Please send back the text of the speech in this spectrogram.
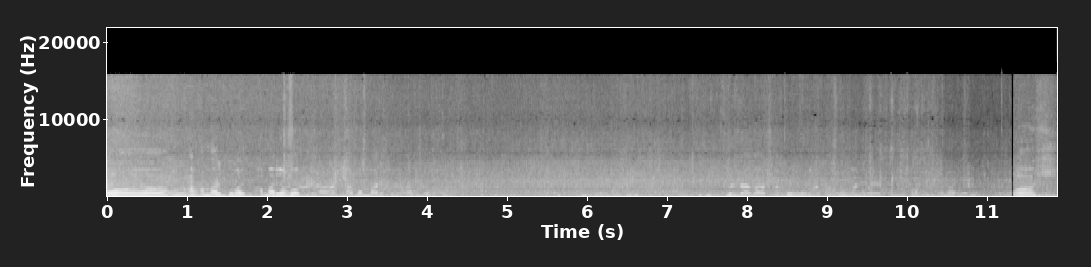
어, 한, 한 마리 두 마리 한 마리 정도 다섯 마리 들어갔어. 들다가 잡힌 놈한 다섯 마리 돼. 아씨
